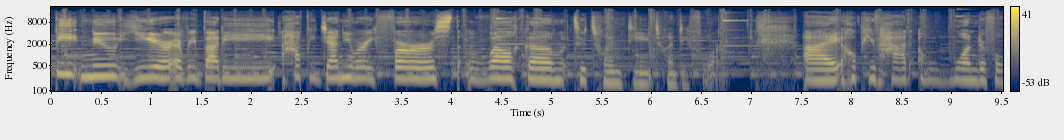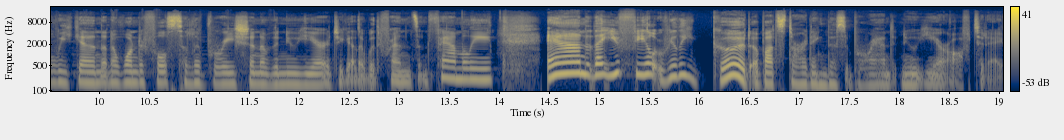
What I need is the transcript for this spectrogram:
Happy New Year, everybody. Happy January 1st. Welcome to 2024. I hope you've had a wonderful weekend and a wonderful celebration of the new year together with friends and family, and that you feel really good about starting this brand new year off today.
